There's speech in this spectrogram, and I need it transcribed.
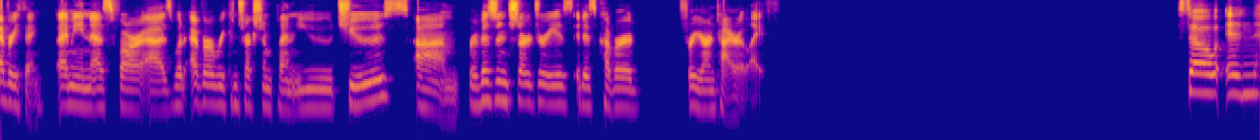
everything. I mean, as far as whatever reconstruction plan you choose, um, revision surgeries, it is covered for your entire life. So, in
